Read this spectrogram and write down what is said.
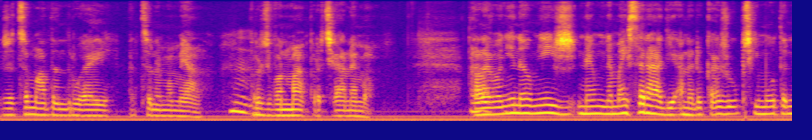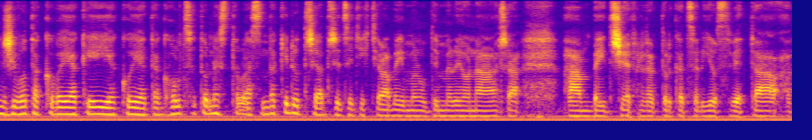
Že co má ten druhý a co nemám já. Hmm. Proč on má, proč já nemám. Ale oni neumějí, ne, nemají se rádi a nedokážou přijmout ten život takový, jaký jako je. Tak holce se to nestalo. Já jsem taky do 33 chtěla být multimilionář a, a být šéf redaktorka celého světa a,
